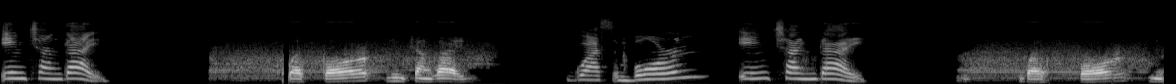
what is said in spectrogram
in Shanghai, was born in Shanghai, was born in Shanghai. Was born in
